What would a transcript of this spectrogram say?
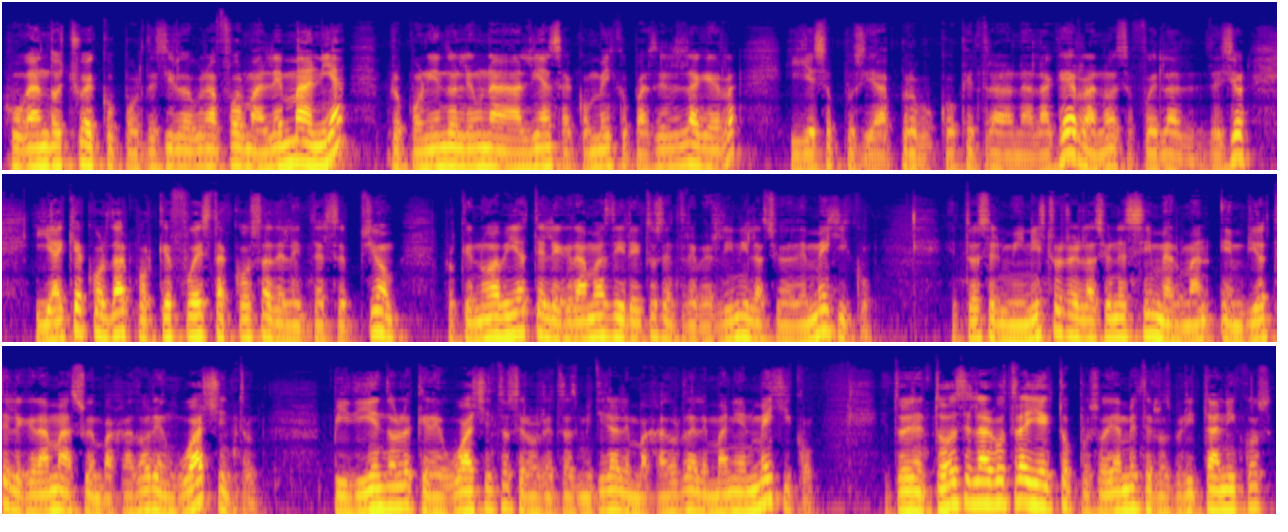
jugando chueco por decirlo de alguna forma Alemania proponiéndole una alianza con México para hacerles la guerra y eso pues ya provocó que entraran a la guerra no esa fue la decisión. Y hay que acordar por qué fue esta cosa de la intercepción porque no había telegramas directos entre Berlín y la Ciudad de México. Entonces el ministro de Relaciones Zimmerman envió telegrama a su embajador en Washington pidiéndole que de Washington se lo retransmitiera al embajador de Alemania en México. Entonces, en todo ese largo trayecto, pues obviamente los británicos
